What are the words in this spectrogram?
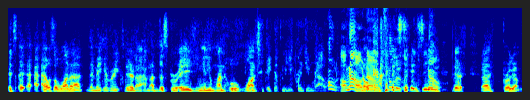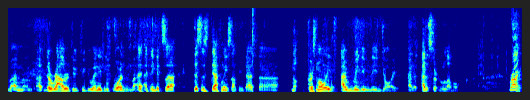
it's. I also want to make it very clear that I'm not disparaging anyone who wants to take the 3D printing route. Oh, or, no, no, absolutely, no. Their uh, program, uh, their router to, to do anything for them. But I, I think it's uh, this is definitely something that uh, no, personally, I really really enjoy at a, at a certain level. Right,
